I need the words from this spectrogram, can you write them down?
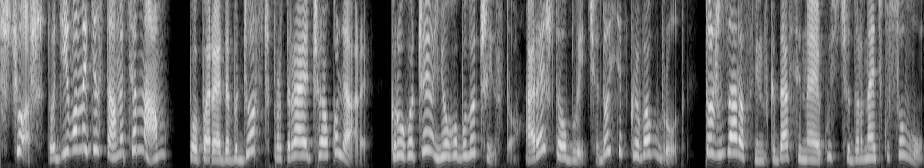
Що ж, тоді вони дістануться нам, попередив Джордж, протираючи окуляри. Круг очей у нього було чисто, а решта обличчя досі вкривав бруд, тож зараз він скидався на якусь чудернацьку сову.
